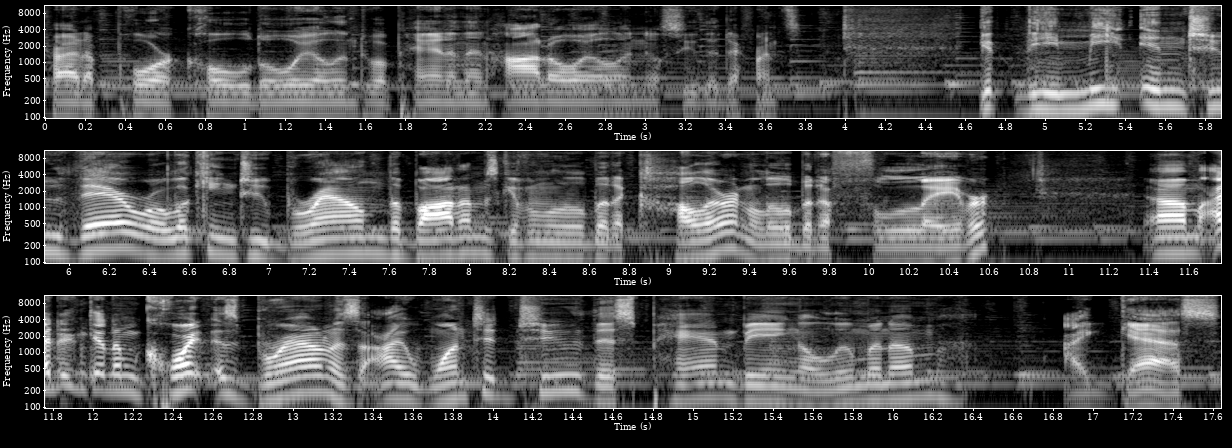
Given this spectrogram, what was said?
Try to pour cold oil into a pan and then hot oil, and you'll see the difference. Get the meat into there. We're looking to brown the bottoms, give them a little bit of color and a little bit of flavor. Um, I didn't get them quite as brown as I wanted to. This pan being aluminum, I guess,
